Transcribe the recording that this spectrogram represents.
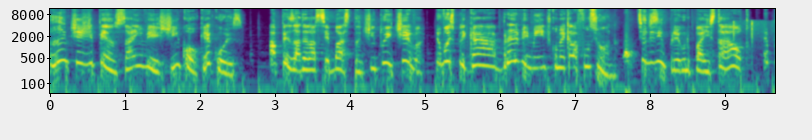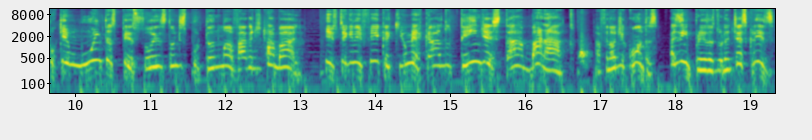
antes de pensar em investir em qualquer coisa. Apesar dela ser bastante intuitiva, eu vou explicar brevemente como é que ela funciona. Se o desemprego no país está alto, é porque muitas pessoas estão disputando uma vaga de trabalho. Isso significa que o mercado tende a estar barato. Afinal de contas, as empresas durante as crises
